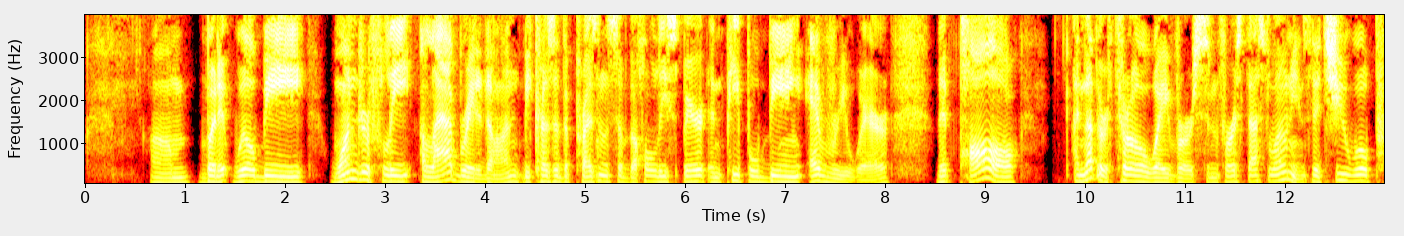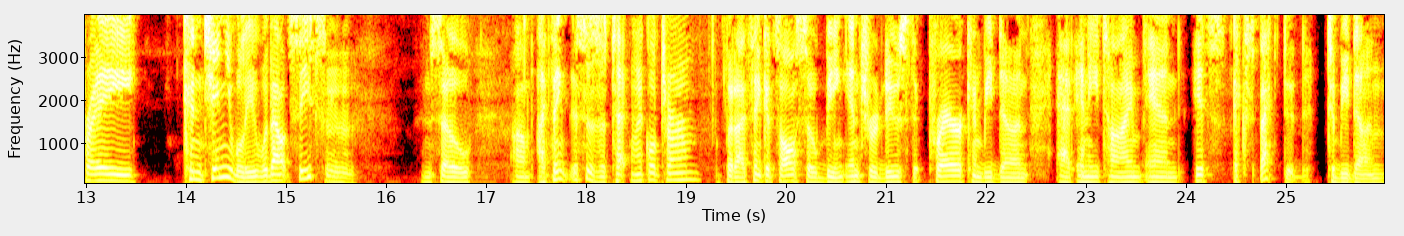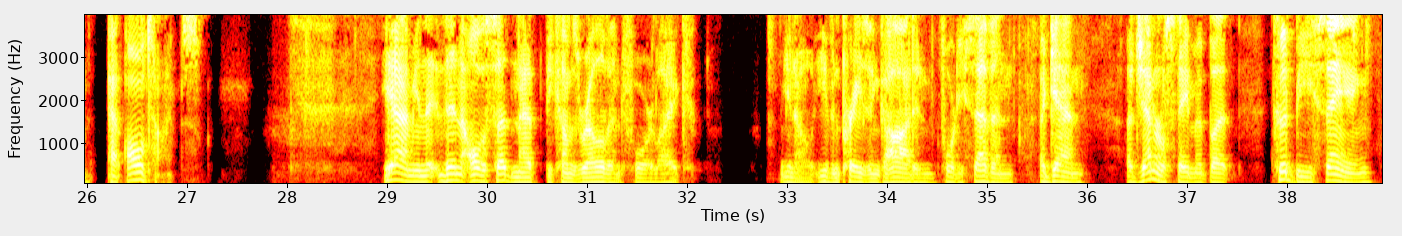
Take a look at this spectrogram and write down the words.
um, but it will be wonderfully elaborated on because of the presence of the Holy Spirit and people being everywhere that Paul another throwaway verse in First Thessalonians that you will pray continually without ceasing. Mm-hmm. And so um, I think this is a technical term, but I think it's also being introduced that prayer can be done at any time and it's expected to be done at all times. Yeah. I mean, then all of a sudden that becomes relevant for like, you know, even praising God in 47. Again, a general statement, but could be saying,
